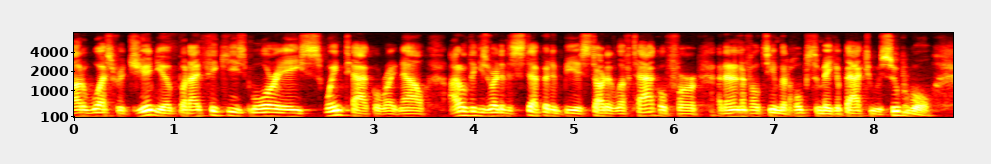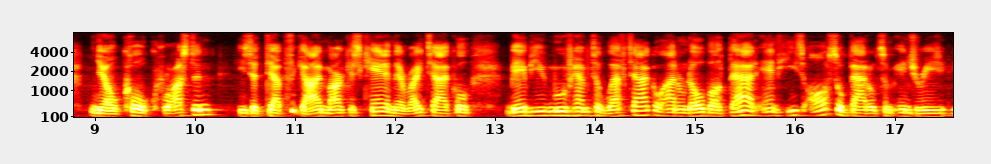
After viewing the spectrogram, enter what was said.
out of West Virginia, but I think he's more a swing tackle right now. I don't think he's ready to step in and be a starting left tackle for an NFL team that hopes to make it back to a Super Bowl. You know, Cole Croston, he's a depth guy. Marcus Cannon, their right tackle. Maybe you move him to left tackle. I don't know about that. And he's also battled some injury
